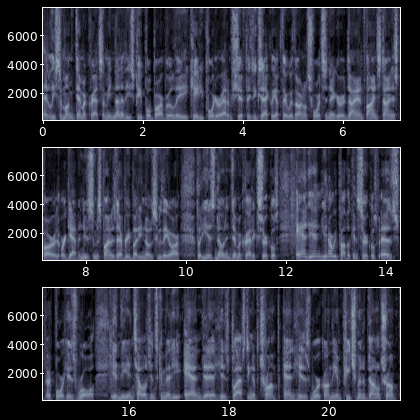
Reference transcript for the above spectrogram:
at least among Democrats. I mean, none of these people, Barbara Lee, Katie Porter, Adam Schiff, is exactly up there with Arnold Schwarzenegger or Dianne Feinstein as far as, or Gavin Newsom as far as everybody knows who they are. But he is known in Democratic circles and in, you know, Republican circles as for his role in the Intelligence Committee and uh, his blasting of Trump and his work on the impeachment of Donald Trump.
